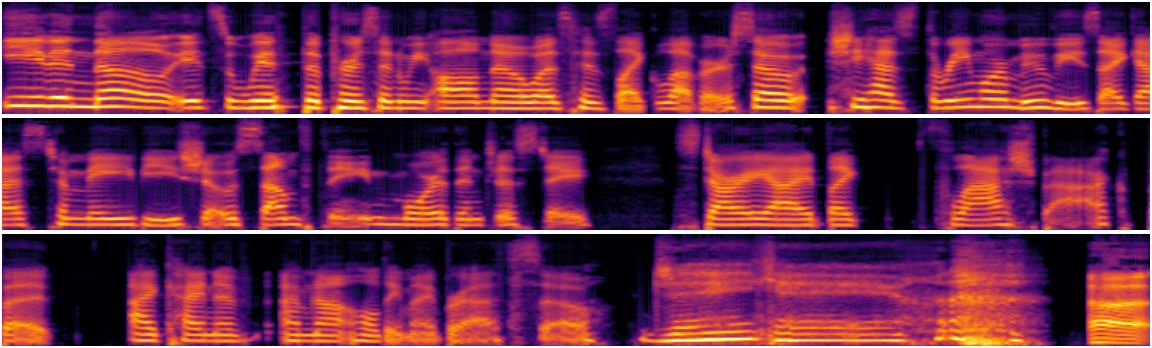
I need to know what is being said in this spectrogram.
even though it's with the person we all know was his like lover. So she has three more movies, I guess, to maybe show something more than just a starry eyed like flashback, but I kind of I'm not holding my breath. So JK. Uh,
